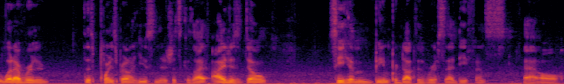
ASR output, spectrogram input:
whatever this point spread on Houston is, just because I, I just don't see him being productive versus that defense at all.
